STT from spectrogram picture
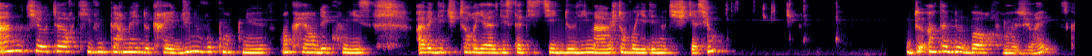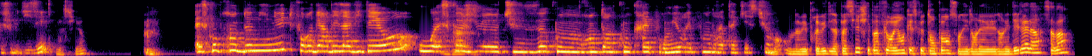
un outil auteur qui vous permet de créer du nouveau contenu en créant des quiz avec des tutoriels, des statistiques, de l'image, d'envoyer des notifications. De, un tableau de bord pour mesurer, ce que je vous disais. Bien sûr. Est-ce qu'on prend deux minutes pour regarder la vidéo ou est-ce que je, tu veux qu'on rentre dans le concret pour mieux répondre à ta question? On avait prévu de la passer. Je ne sais pas, Florian, qu'est-ce que tu en penses? On est dans les, dans les délais là? Ça va?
